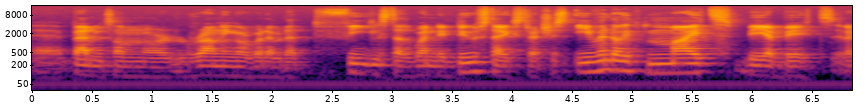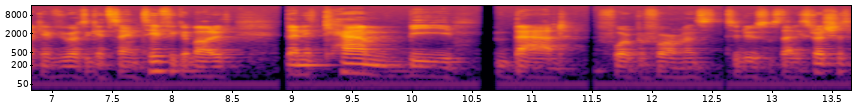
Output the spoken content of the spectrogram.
uh, badminton or running or whatever that feels that when they do static stretches, even though it might be a bit like if you were to get scientific about it, then it can be bad for performance to do some static stretches.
